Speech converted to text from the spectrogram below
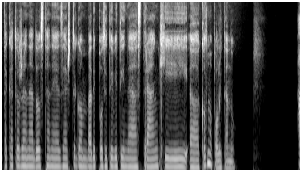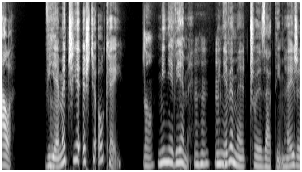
takáto žena dostane s hashtagom body positivity na stránky uh, Kozmopolitanu. Ale vieme, či je ešte OK. No. My nevieme. Uh-huh, My nevieme, čo je za tým, hej, že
